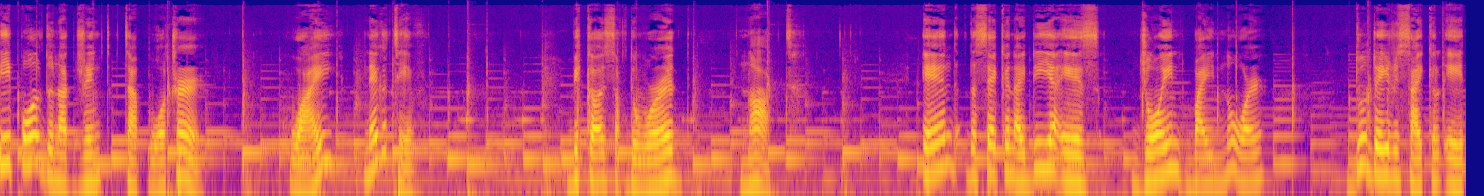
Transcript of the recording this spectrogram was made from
people do not drink tap water. Why? Negative. Because of the word not. And the second idea is joined by nor. Do they recycle it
